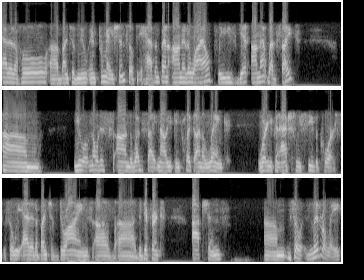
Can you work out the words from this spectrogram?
added a whole uh, bunch of new information. So if you haven't been on it a while, please get on that website. Um, you will notice on the website now you can click on a link where you can actually see the course. So we added a bunch of drawings of uh, the different options. Um, so literally,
